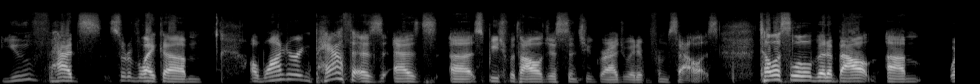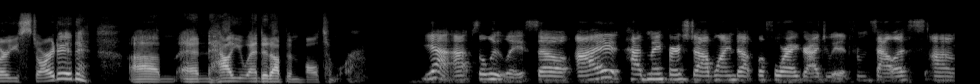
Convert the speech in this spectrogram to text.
You've had sort of like um, a wandering path as as a speech pathologist since you graduated from Salus. Tell us a little bit about um, where you started um, and how you ended up in Baltimore. Yeah, absolutely. So I had my first job lined up before I graduated from Salus. Um,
